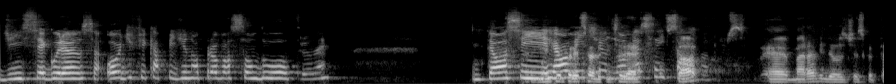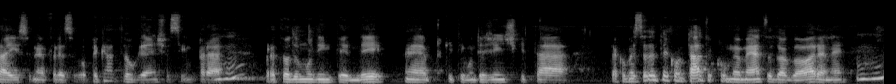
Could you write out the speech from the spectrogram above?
de insegurança, ou de ficar pedindo aprovação do outro, né? Então, assim, é realmente eu não né? me aceitava. Só, é maravilhoso de escutar isso, né, França? Vou pegar teu gancho, assim, para uhum. todo mundo entender, né? Porque tem muita gente que está tá começando a ter contato com o meu método agora, né? Uhum.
